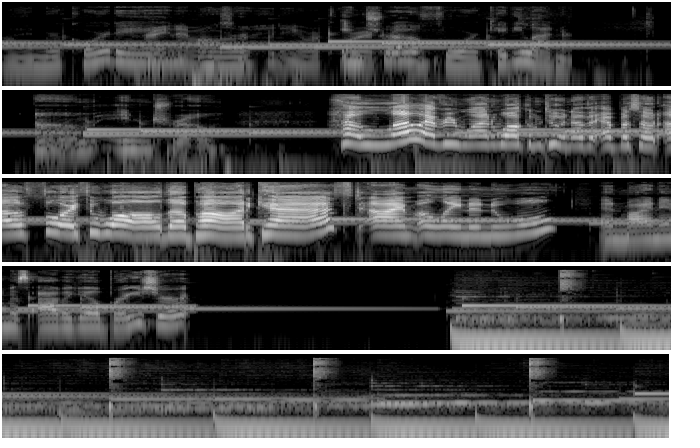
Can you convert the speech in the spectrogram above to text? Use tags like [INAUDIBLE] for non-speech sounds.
I'm recording. Right, I'm also hitting record. intro Oh. for Katie Ladner. Um, intro. Hello, everyone. Welcome to another episode of Fourth Wall, the podcast. I'm Elena Newell. And my name is Abigail Brazier.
